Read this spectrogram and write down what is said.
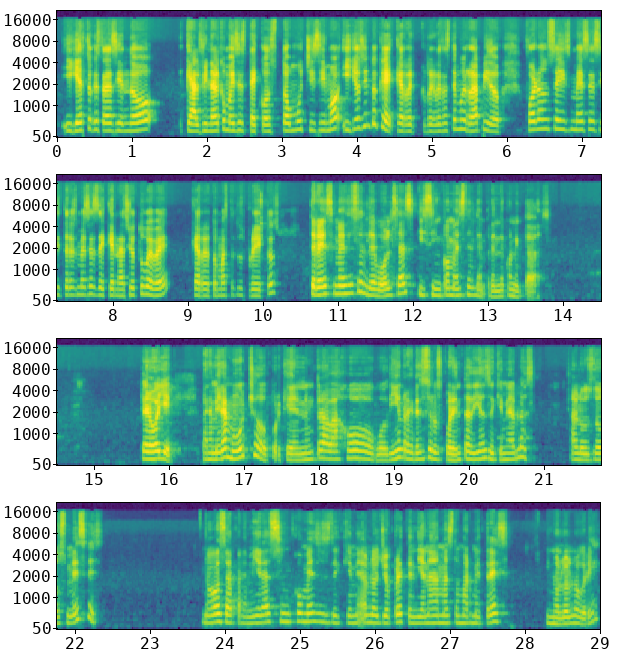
y esto que estás haciendo que al final, como dices, te costó muchísimo y yo siento que, que regresaste muy rápido. ¿Fueron seis meses y tres meses de que nació tu bebé, que retomaste tus proyectos? Tres meses el de bolsas y cinco meses el de Emprende Conectadas. Pero oye, para mí era mucho, porque en un trabajo Godín regresas a los 40 días, ¿de qué me hablas? A los dos meses. No, o sea, para mí era cinco meses, ¿de qué me hablas? Yo pretendía nada más tomarme tres y no lo logré.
